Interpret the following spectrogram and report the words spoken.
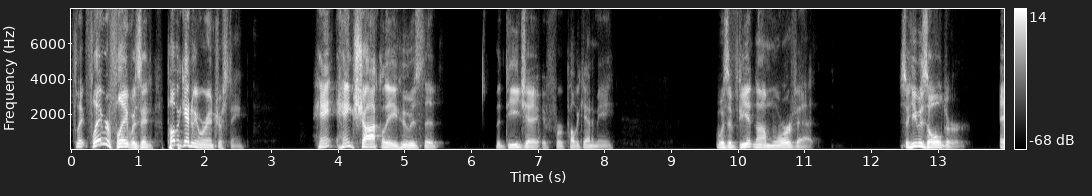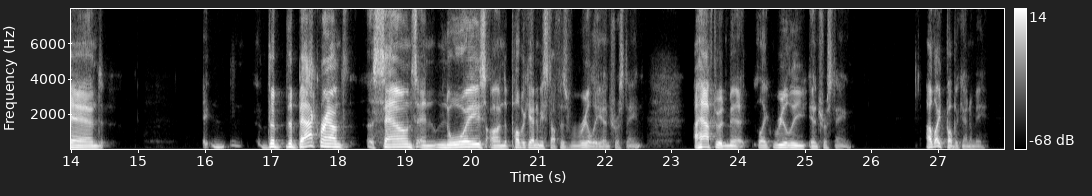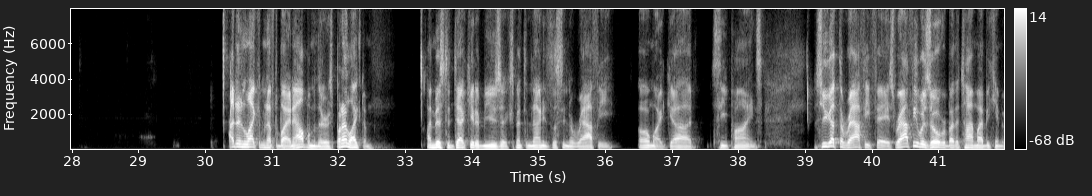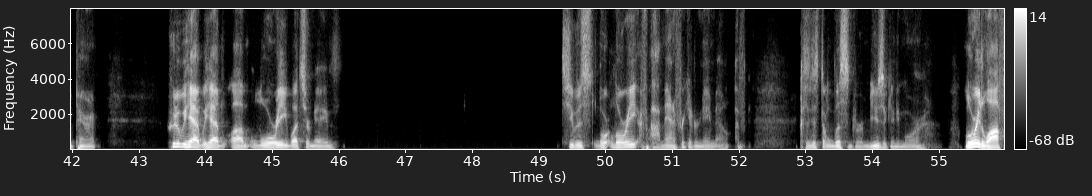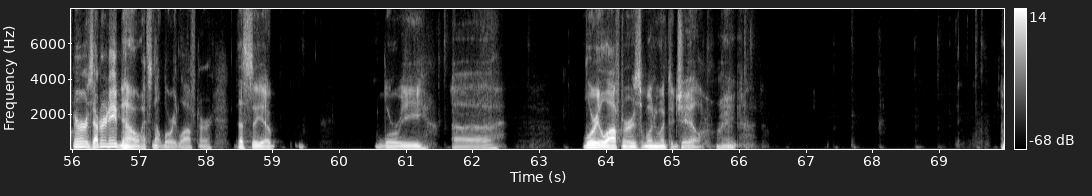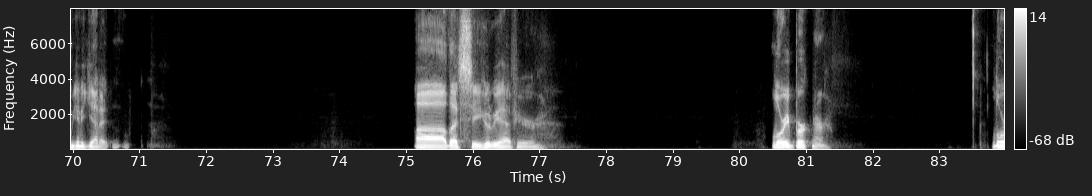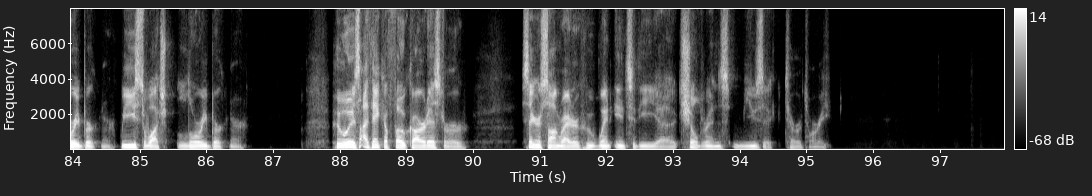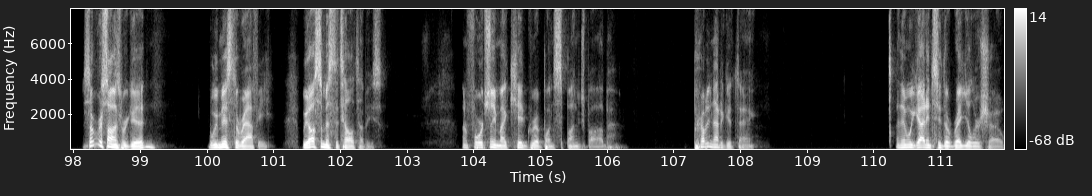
Flavor Flav was in Public Enemy were interesting. Hank, Hank Shocklee, who is the the DJ for Public Enemy, was a Vietnam War vet. So he was older and the the background sounds and noise on the public enemy stuff is really interesting. I have to admit, like really interesting. I like Public Enemy. I didn't like them enough to buy an album of theirs, but I liked them. I missed a decade of music, spent the 90s listening to Raffi. Oh my God, Sea Pines. So you got the Raffi phase. Raffi was over by the time I became a parent. Who do we have? We had um, Lori. What's her name? She was Lori. Oh man, I forget her name now because I just don't listen to her music anymore. Lori Loeffner is that her name? No, that's not Lori Loeffner. That's the uh, Lori. Uh, Lori Loeffner is the one who went to jail, right? I'm to get it. Uh, let's see. Who do we have here? Laurie Berkner. Laurie Berkner. We used to watch Laurie Berkner, who is, I think, a folk artist or singer songwriter who went into the uh, children's music territory. Some of her songs were good. But We missed the Raffi. We also missed the Teletubbies. Unfortunately, my kid grew up on SpongeBob. Probably not a good thing. And then we got into the regular show.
